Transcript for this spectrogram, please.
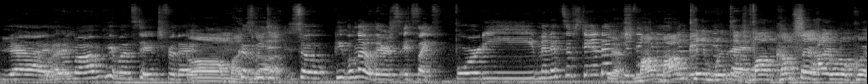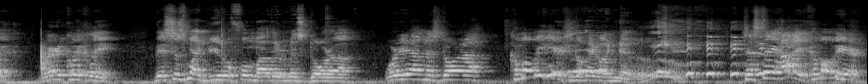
Yeah, Right. your mom came on stage for that. Oh, my Because we God. did. So people know there's it's like 40 minutes of stand up. yes mom, mom came with us. Mom come say hi real quick. Very quickly. This is my beautiful mother miss dora. Where are you at miss dora? Come over here. She's over there going no. Just say hi. Come over here.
